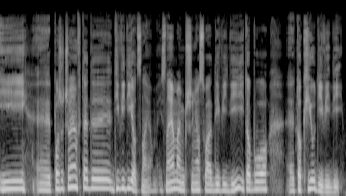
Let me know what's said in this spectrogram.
I e, pożyczyłem wtedy DVD od znajomej. Znajoma mi przyniosła DVD i to było e, to Q DVD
